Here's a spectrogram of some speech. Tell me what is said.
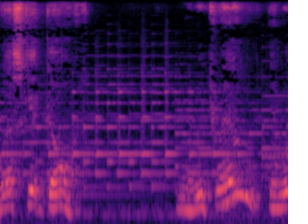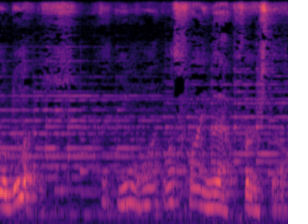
let's get going. I'm going to reach around and we'll do it. You know what? Let's find that first though.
